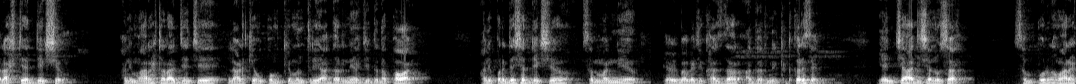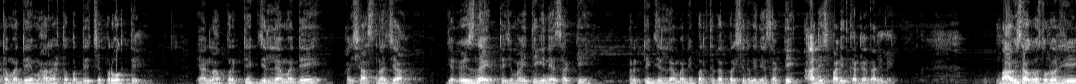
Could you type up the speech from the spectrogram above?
राष्ट्रीय अध्यक्ष आणि महाराष्ट्र राज्याचे लाडके उपमुख्यमंत्री आदरणीय अजितदादा पवार आणि प्रदेशाध्यक्ष सन्माननीय या विभागाचे खासदार आदरणीय तटकरे साहेब यांच्या आदेशानुसार संपूर्ण महाराष्ट्रामध्ये महाराष्ट्र प्रदेशचे प्रवक्ते यांना प्रत्येक जिल्ह्यामध्ये आणि शासनाच्या ज्या योजना आहेत त्याची माहिती घेण्यासाठी प्रत्येक जिल्ह्यामध्ये पत्रकार परिषद घेण्यासाठी आदेश पारित करण्यात आलेले आहे बावीस ऑगस्ट रोजी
